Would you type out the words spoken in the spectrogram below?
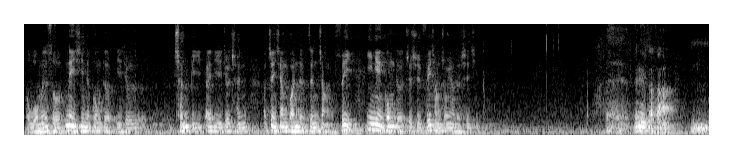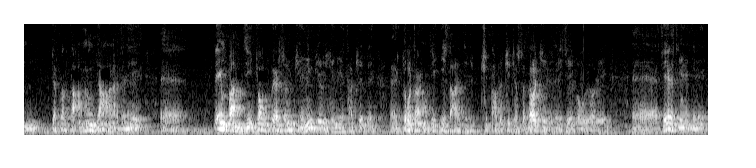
我们所内心的功德也就成比，呃，也就成呃正相关的增长。所以意念功德这是非常重要的事情。呃，等于说啥？嗯，这个大能讲了，等于呃，电班集中本身全就是现在他现在。呃，做当用的，他们去就是多少钱的这个有的，呃，这个钱的，我说娘子里吧，他们写 조단은 이 사람들 키타로 지져서 돌지를 제고 요리 에 제가 지내는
